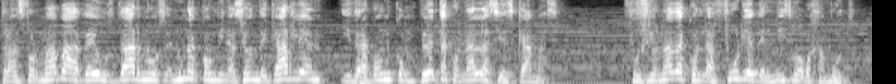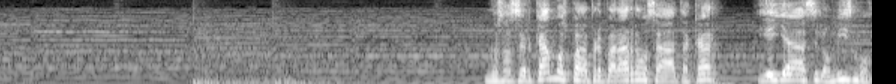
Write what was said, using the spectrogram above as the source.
transformaba a Deus Darnus en una combinación de Garlean y dragón completa con alas y escamas, fusionada con la furia del mismo Bahamut. Nos acercamos para prepararnos a atacar, y ella hace lo mismo,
